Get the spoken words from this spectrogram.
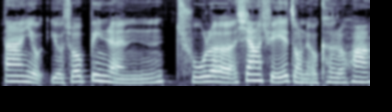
当然有有时候病人除了像血液肿瘤科的话。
